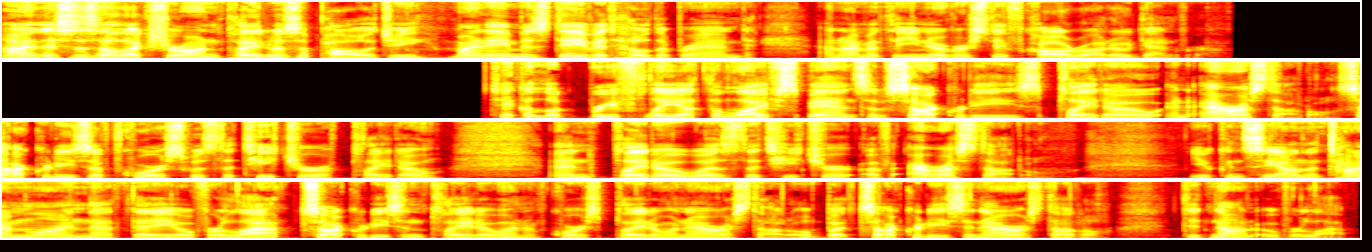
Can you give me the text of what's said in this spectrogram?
Hi, this is a lecture on Plato's Apology. My name is David Hildebrand, and I'm at the University of Colorado, Denver. Take a look briefly at the lifespans of Socrates, Plato, and Aristotle. Socrates, of course, was the teacher of Plato, and Plato was the teacher of Aristotle. You can see on the timeline that they overlapped, Socrates and Plato, and of course Plato and Aristotle, but Socrates and Aristotle did not overlap.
